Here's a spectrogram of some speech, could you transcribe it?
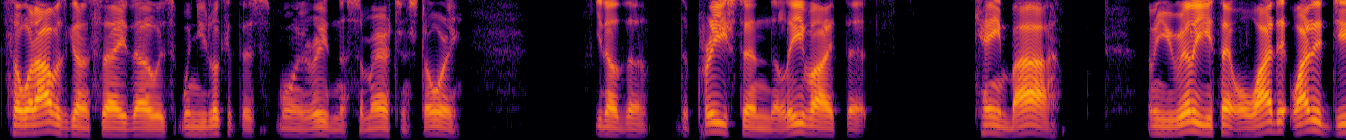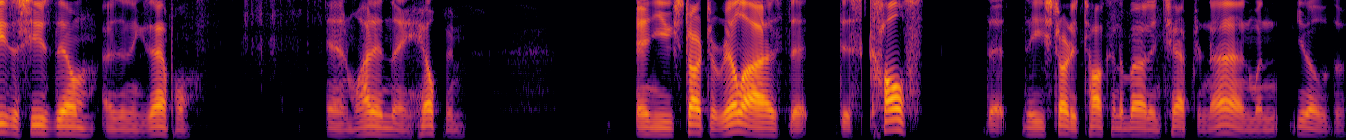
so what I was going to say though is when you look at this, when we're reading the Samaritan story, you know the the priest and the Levite that came by. I mean, you really you think, well, why did why did Jesus use them as an example, and why didn't they help him? And you start to realize that this cost that he started talking about in chapter nine, when you know the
